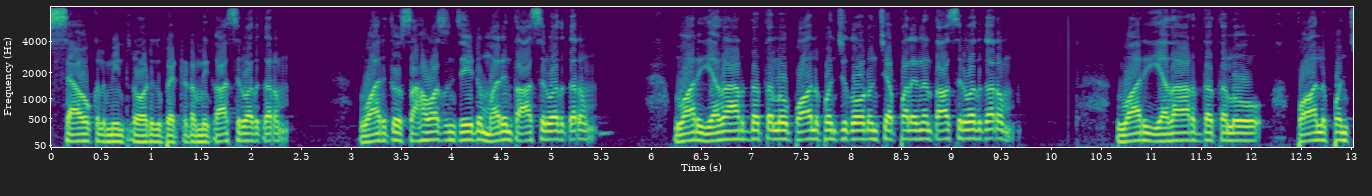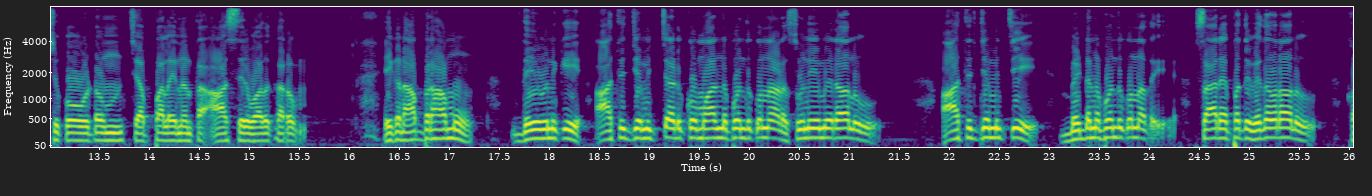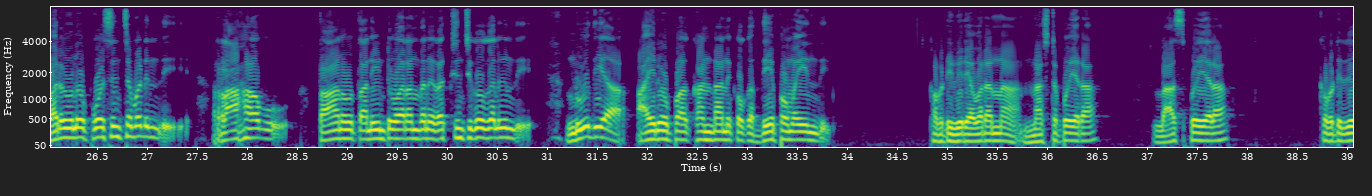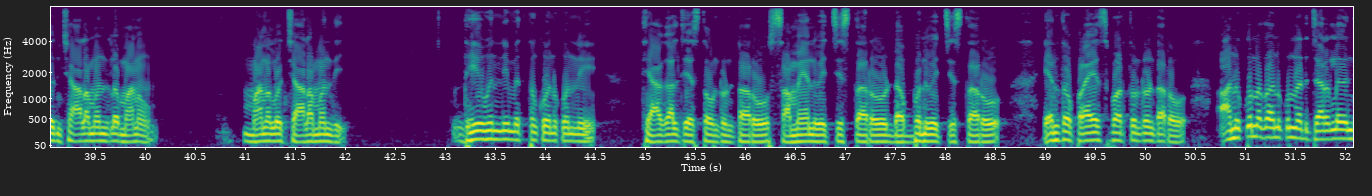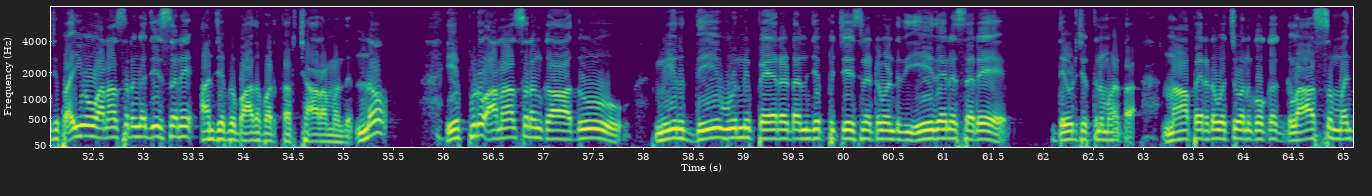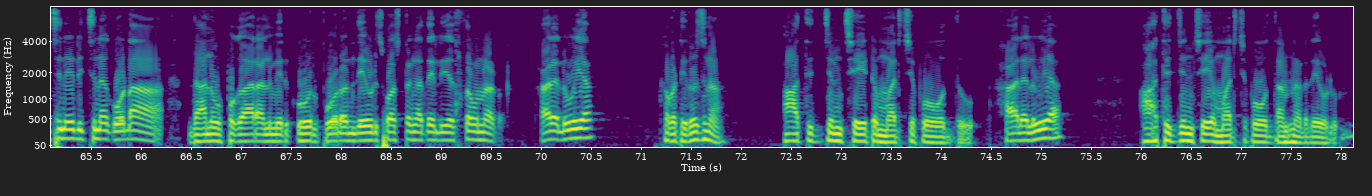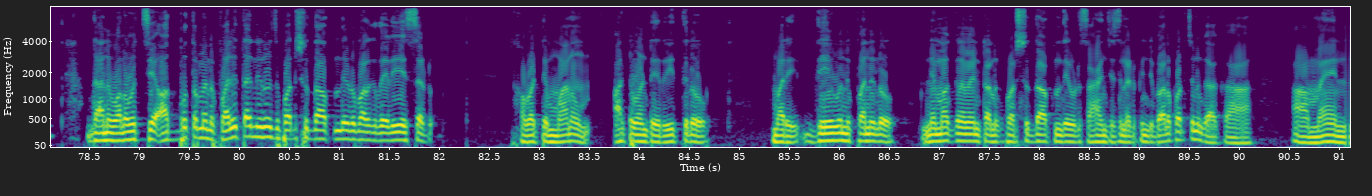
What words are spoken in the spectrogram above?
సేవకులు మీ ఇంట్లో అడుగు పెట్టడం మీకు ఆశీర్వాదకరం. వారితో సహవాసం చేయడం మరింత ఆశీర్వాదకరం. వారి యథార్థతలో పాలు పంచుకోవడం చెప్పలేనంత ఆశీర్వాదకరం. వారి యథార్థతలో పాలు పంచుకోవడం చెప్పలేనంత ఆశీర్వాదకరం. ఇక్కడ అబ్రహాము దేవునికి ఆతిథ్యం ఇచ్చాడు కుమారుని పొందుకున్నాడు సునీమిరాలు. ఆతిథ్యం ఇచ్చి బిడ్డను పొందుకున్నది సారేపతి విధవరాలు. కరువులో పోషించబడింది రాహావు తాను తన ఇంటి వారందరిని రక్షించుకోగలిగింది. లూదియా ఐరోపా ఖండానికి ఒక దీపమైంది. కాబట్టి వీరెవరన్నా నష్టపోయారా? లాసిపోయారా? కాబట్టి ఈరోజు చాలామందిలో మనం మనలో చాలామంది దేవుని నిమిత్తం కొన్ని కొన్ని త్యాగాలు చేస్తూ ఉంటుంటారు సమయాన్ని వెచ్చిస్తారు డబ్బును వెచ్చిస్తారు ఎంతో ప్రయాసపడుతుంటుంటారు. అనుకున్నది అనుకున్నట్టు జరగలేదని చెప్పి అయ్యో అనవసరంగా చేస్తానే అని చెప్పి బాధపడతారు చాలామంది నో! ఎప్పుడు అనవసరం కాదు. మీరు దేవుణ్ణి పేరడని చెప్పి చేసినటువంటిది ఏదైనా సరే దేవుడు చెప్తున్న మాట. నా పేరట వచ్చి మనకు ఒక గ్లాసు మంచినీళ్ళు ఇచ్చినా కూడా దాని ఉపకారాన్ని మీరు కోల్పోరని దేవుడు స్పష్టంగా తెలియజేస్తూ ఉన్నాడు. హాలే లూయ కాబట్టి ఈరోజున రోజున ఆతిథ్యం చేయటం మర్చిపోవద్దు. హాలే లూయ ఆతిథ్యం చేయ మర్చిపోవద్దు అంటున్నాడు దేవుడు. దానివల్ల వచ్చే అద్భుతమైన ఫలితాన్ని ఈరోజు పరిశుద్ధాత్మ దేవుడు మనకు తెలియజేశాడు. కాబట్టి మనం అటువంటి రీతిలో మరి దేవుని పనిలో నిమగ్నం పరిశుద్ధాత్మ దేవుడు సహాయం చేసి నడిపించి బలపరచును గాక ఆ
